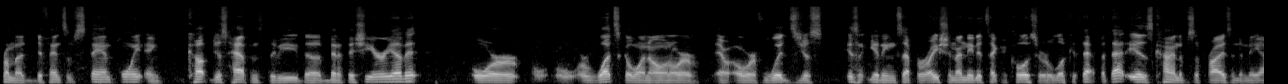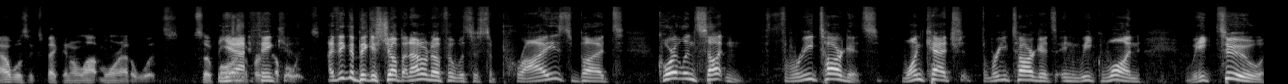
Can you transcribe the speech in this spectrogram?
from a defensive standpoint, and Kupp just happens to be the beneficiary of it, or or, or what's going on, or or if Woods just isn't getting separation. I need to take a closer look at that. But that is kind of surprising to me. I was expecting a lot more out of Woods so far. Yeah, I think I think the biggest jump, and I don't know if it was a surprise, but Courtland Sutton, three targets, one catch, three targets in week one. Week two,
